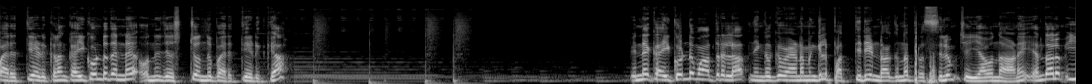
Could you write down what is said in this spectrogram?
പരത്തിയെടുക്കണം. കൈകൊണ്ട് തന്നെ ഒന്ന് ജസ്റ്റ് ഒന്ന് പരത്തിയെടുക്കുക. പിന്നെ കൈകൊണ്ട് മാത്രമല്ല നിങ്ങൾക്ക് വേണമെങ്കിൽ പത്തിരി ഉണ്ടാക്കുന്ന പ്രസ്സിലും ചെയ്യാവുന്നതാണ്. എന്തായാലും ഈ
